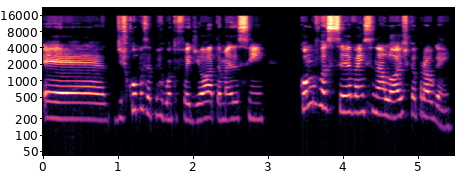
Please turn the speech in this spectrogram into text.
é... desculpa se a pergunta foi idiota, mas assim, como você vai ensinar lógica para alguém?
